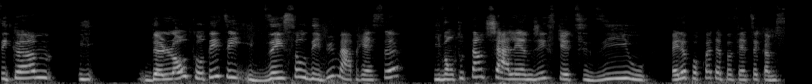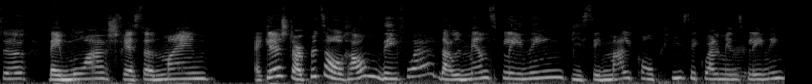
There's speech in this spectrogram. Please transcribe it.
c'est comme, il- de l'autre côté, tu sais, ils disent ça au début, mais après ça, ils vont tout le temps te challenger ce que tu dis ou, ben là, pourquoi t'as pas fait ça comme ça? Ben moi, je ferais ça de même. Fait que là, j'étais un peu, on rentre des fois dans le mansplaining, puis c'est mal compris, c'est quoi le mansplaining?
